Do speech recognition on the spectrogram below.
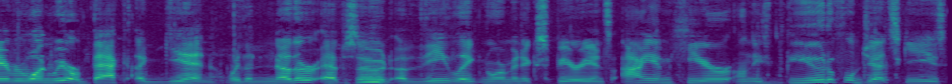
Hey everyone, we are back again with another episode of the Lake Norman Experience. I am here on these beautiful jet skis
